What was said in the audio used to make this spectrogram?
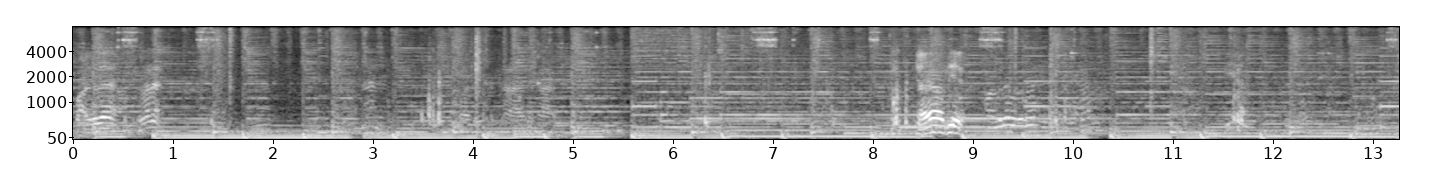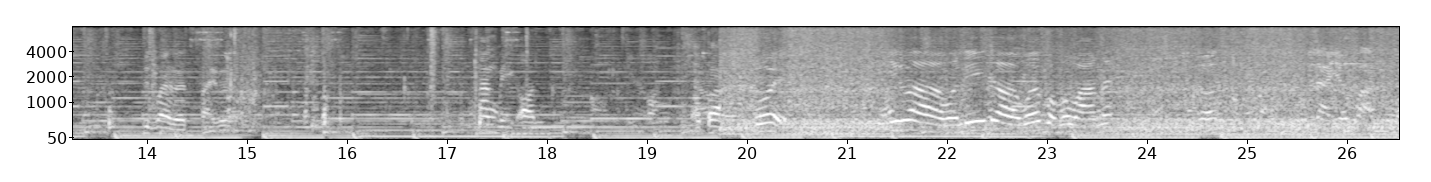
ไปแล้วนั่นแหละไหนอะพี่ขึ้นไว้เลยใส่ไปเลยตั้งเบรกออนเอาปลาโอ้ย คิดว่าวันนี้จะเวิร์กกว่าเมื่อวานไหมได้เยอะกว่าตัว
